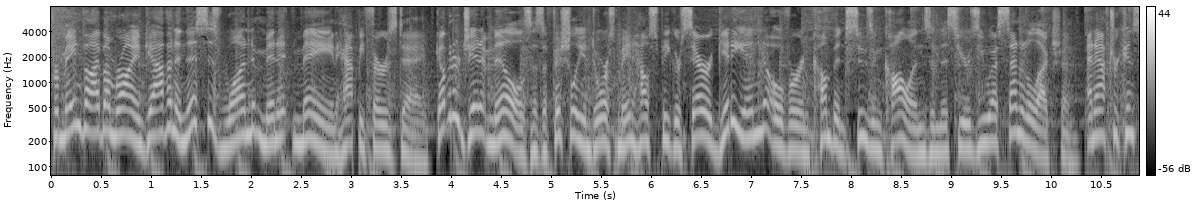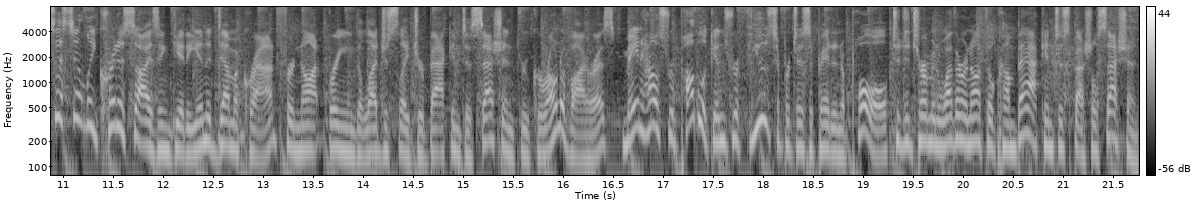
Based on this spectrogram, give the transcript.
For Maine Vibe, I'm Ryan Gavin, and this is One Minute Maine. Happy Thursday. Governor Janet Mills has officially endorsed Maine House Speaker Sara Gideon over incumbent Susan Collins in this year's U.S. Senate election. And after consistently criticizing Gideon, a Democrat, for not bringing the legislature back into session through coronavirus, Maine House Republicans refused to participate in a poll to determine whether or not they'll come back into special session.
